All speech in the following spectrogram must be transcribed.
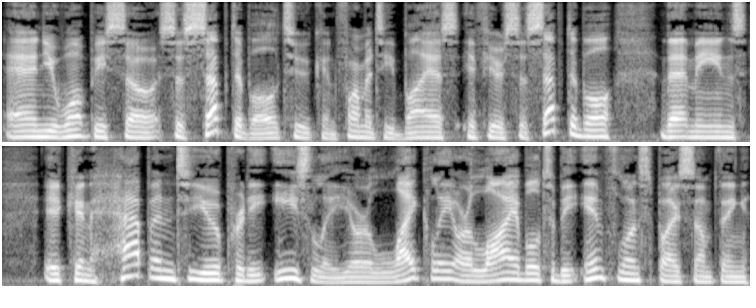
and you won't be so susceptible to conformity bias. If you're susceptible, that means it can happen to you pretty easily. You're likely or liable to be influenced by something,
